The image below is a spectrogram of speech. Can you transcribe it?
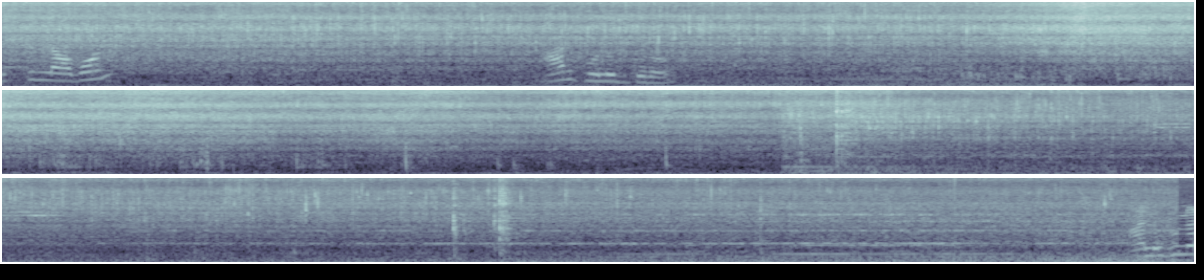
একটু লবণ। আর হলুদ গুঁড়ো। আলুগুলো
